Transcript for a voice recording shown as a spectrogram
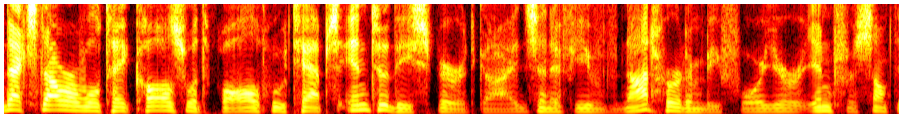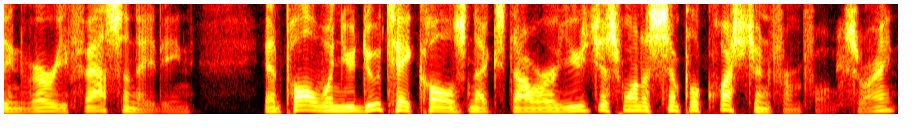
Next hour, we'll take calls with Paul, who taps into these spirit guides. And if you've not heard him before, you're in for something very fascinating. And Paul, when you do take calls next hour, you just want a simple question from folks, right?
